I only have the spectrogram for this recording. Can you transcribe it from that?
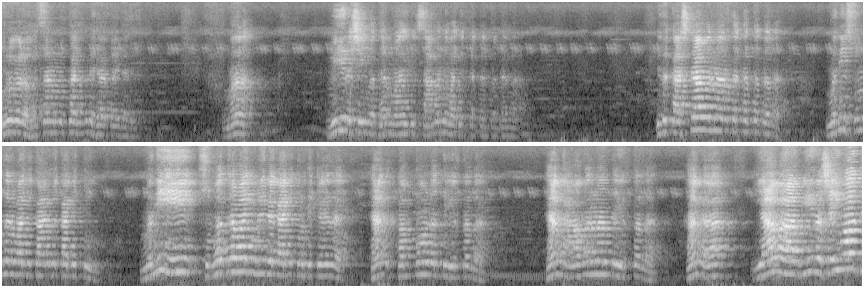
ಗುರುಗಳು ಹಸನ ಮುಖದಿಂದ ಹೇಳ್ತಾ ಇದ್ದಾರೆ. ಮಾ ವೀರಶೈವ ಧರ್ಮ ಇದು ಸಾಮಾನ್ಯವಾಗಿರ್ತಕ್ಕಂಥದ್ದಲ್ಲ. ಇದಕ್ಕೆ ಅಷ್ಟಾವರಣ ಅಂತಕ್ಕಂಥದ್ದಲ್ಲ. ಮನಿ ಸುಂದರವಾಗಿ ಕಾಣಬೇಕಾಗಿತ್ತು. ಮನಿ ಸುಭದ್ರವಾಗಿ ಉಳಿಬೇಕಾಗಿತ್ತು ಅಂತ ಕೇಳಿದ್ರೆ, ಹ್ಯಾಂಗ ಕಂಪೌಂಡ್ ಅಂತ ಇರ್ತದ? ಹ್ಯಾಂಗ ಆವರಣ ಅಂತ ಇರ್ತದ? ಹಂಗ ಯಾವ ವೀರ ಶೈವ ಅಂತ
